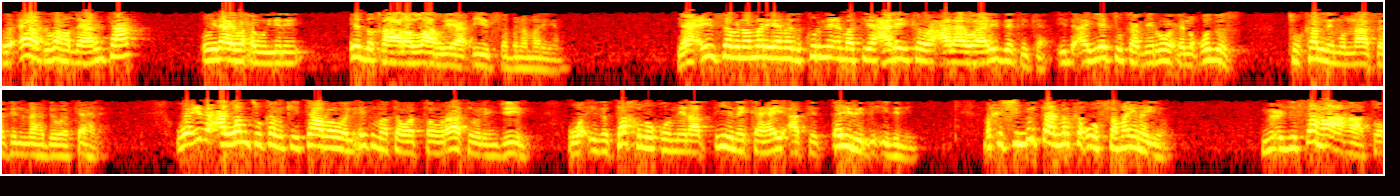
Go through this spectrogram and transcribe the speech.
oo aad uga hadlay arrintaas oo ilaahay waxa uu yihi id qaala allahu ya ciisa bna maryam. Ya ciisa bna maryam adkur nicmatii calayka wa waalidatika id ayadtuka biruuxi اlqudus tukalimu nnaasa fi lmahdi wa kahla callamtuka alkitaaba walxikmata waltawraata walinjiil waid takhluqu min adiini ka hay'ati tayri biidni marka shimbirtan marka uu samaynayo mucjiso ha ahaato.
